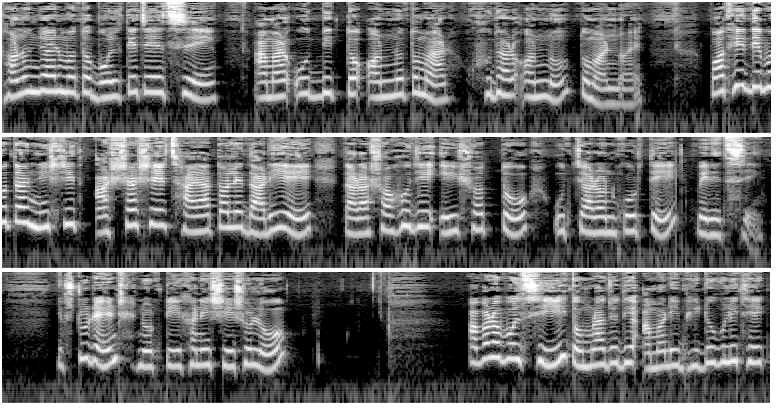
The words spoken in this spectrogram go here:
ধনঞ্জয়ের মতো বলতে চেয়েছে, আমার উদ্বৃত্ত অন্ন তোমার, ক্ষুধার অন্ন তোমার নয়। পথের দেবতার নিশ্চিত আশ্বাসের ছায়াতলে দাঁড়িয়ে তারা সহজে এই সত্য উচ্চারণ করতে পেরেছে। স্টুডেন্ট, নোটটি এখানে শেষ হলো। আবারও বলছি, তোমরা যদি আমার এই ভিডিওগুলি থেকে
